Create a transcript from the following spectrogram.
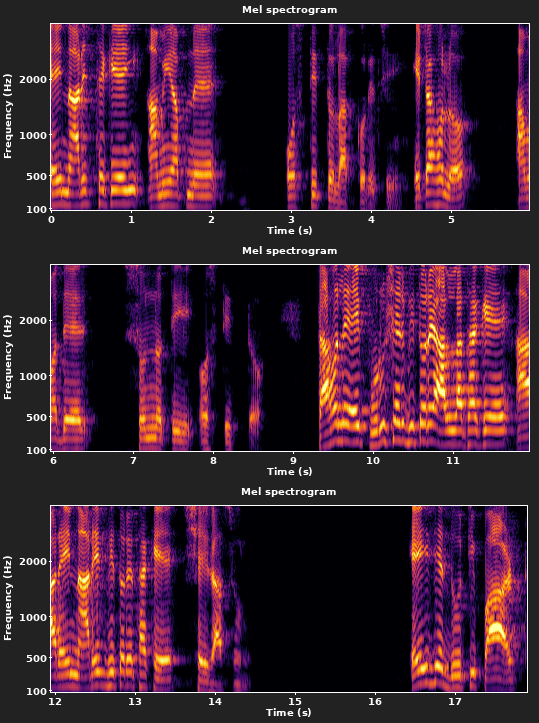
এই নারীর থেকেই আমি আপনি অস্তিত্ব লাভ করেছি। এটা হলো আমাদের সুন্নতি অস্তিত্ব। তাহলে এই পুরুষের ভিতরে আল্লাহ থাকে আর এই নারীর ভিতরে থাকে সেই রাসুল। এই যে দুটি পার্ট,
